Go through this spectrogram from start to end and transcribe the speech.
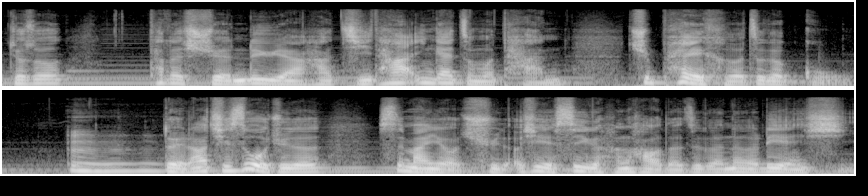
就说它的旋律啊，它，吉他应该怎么弹，去配合这个鼓，嗯，对，然后其实我觉得是蛮有趣的，而且也是一个很好的这个那个练习，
